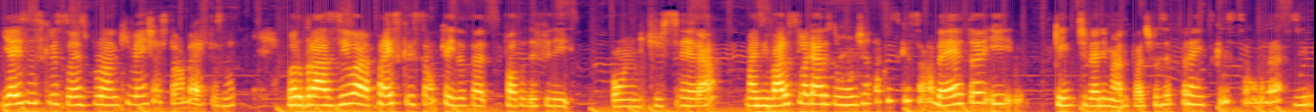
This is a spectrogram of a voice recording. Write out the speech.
E as inscrições para o ano que vem já estão abertas, né? Para o Brasil, a pré-inscrição, porque ainda tá, falta definir onde será, mas em vários lugares do mundo já está com inscrição aberta e quem tiver animado pode fazer pré-inscrição no Brasil.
